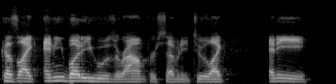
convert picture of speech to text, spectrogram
Because like anybody who was around for 72, like any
